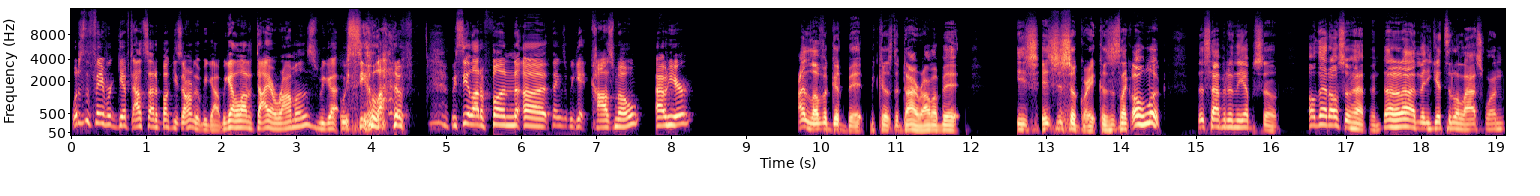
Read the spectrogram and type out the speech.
what is the favorite gift outside of Bucky's arm that we got? We got a lot of dioramas. We got we see a lot of we see a lot of fun uh things. We get Cosmo out here. I love a good bit because the diorama bit is it's just so great because it's like, oh look, this happened in the episode. Oh, that also happened. Da da da. And then you get to the last one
